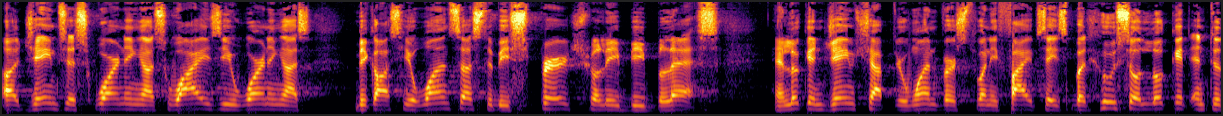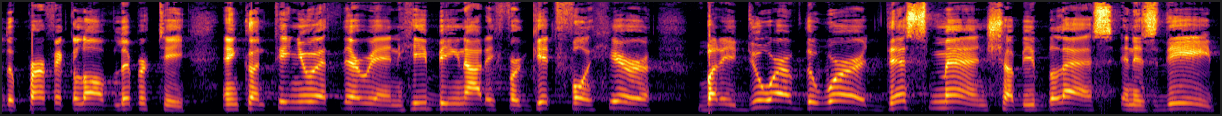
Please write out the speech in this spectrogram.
uh, James is warning us. Why is he warning us? Because he wants us to be spiritually be blessed. And look in James chapter 1, verse 25 says, But whoso looketh into the perfect law of liberty and continueth therein, he being not a forgetful hearer, but a doer of the word, this man shall be blessed in his deed.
